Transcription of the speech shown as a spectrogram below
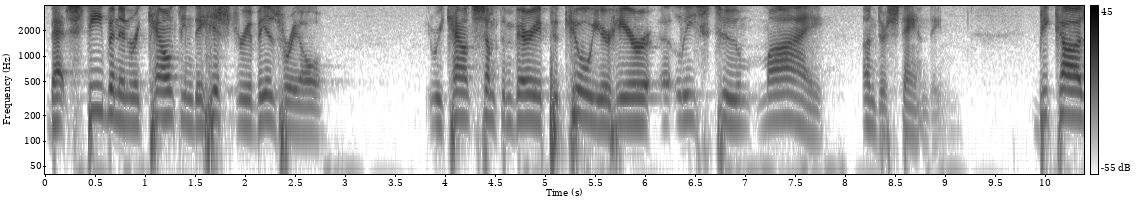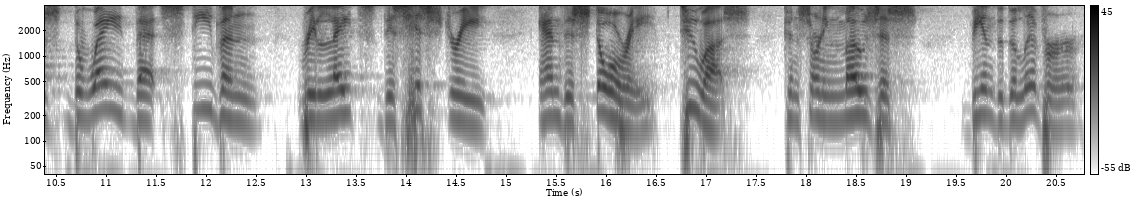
that Stephen, in recounting the history of Israel, recounts something very peculiar here, at least to my understanding. Because the way that Stephen relates this history and this story to us concerning Moses being the deliverer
